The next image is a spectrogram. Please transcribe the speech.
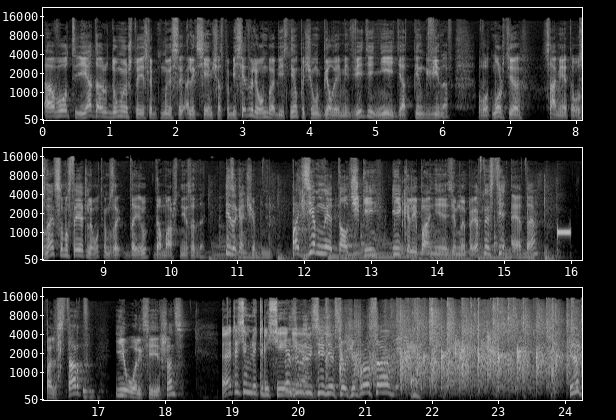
А вот я даже думаю, что если бы мы с Алексеем сейчас побеседовали, он бы объяснил, почему белые медведи не едят пингвинов. Вот, можете сами это узнать самостоятельно. Вот я вам даю домашнее задание. И заканчиваем. Подземные толчки и колебания земной поверхности – это фальстарт. И у Алексея есть шанс – Это землетрясение. Землетрясение, все очень просто. Итак,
